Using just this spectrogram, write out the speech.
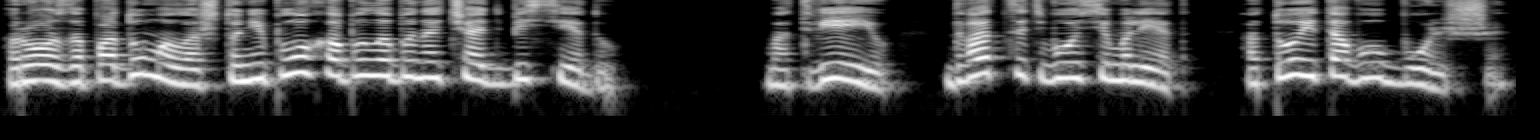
Роза подумала, что неплохо было бы начать беседу. Матвею 28 лет, а то и того больше,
